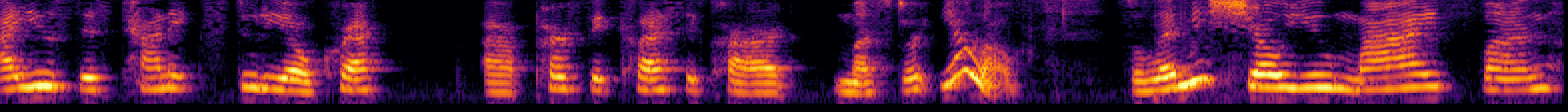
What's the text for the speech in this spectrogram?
I use this Tonic Studio Craft uh, Perfect Classic Card Mustard Yellow. So let me show you my fun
